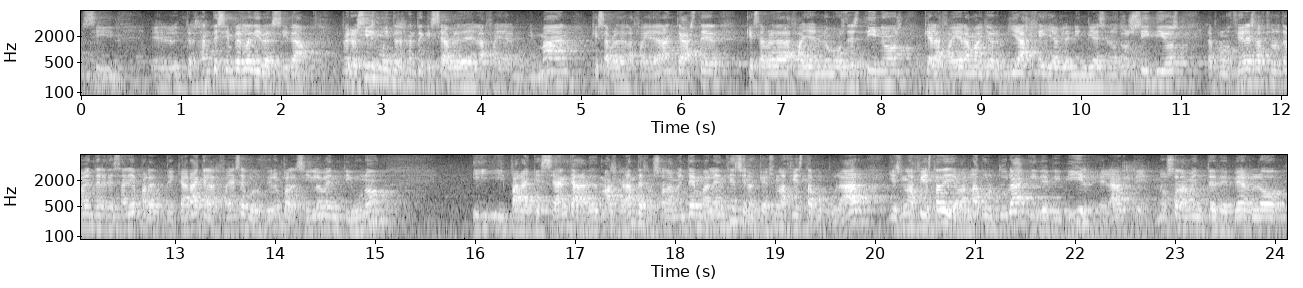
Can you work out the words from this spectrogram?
si lo interesante siempre es la diversidad, pero sí es muy interesante que se hable de la falla de Pokémon, que se hable de la falla de Lancaster, que se hable de la falla en nuevos destinos, que la falla era mayor viaje y hable en inglés en otros sitios. La promoción es absolutamente necesaria para, de cara a que las fallas evolucionen para el siglo XXI y, y, para que sean cada vez más grandes, no solamente en Valencia, sino que es una fiesta popular y es una fiesta de llevar la cultura y de vivir el arte, no solamente de verlo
